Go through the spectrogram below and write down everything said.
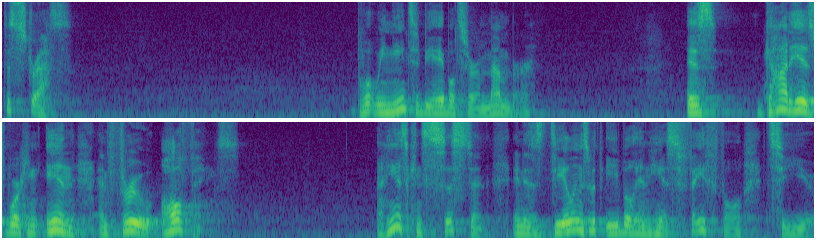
distress. But what we need to be able to remember is God is working in and through all things. And He is consistent in His dealings with evil, and He is faithful to you.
